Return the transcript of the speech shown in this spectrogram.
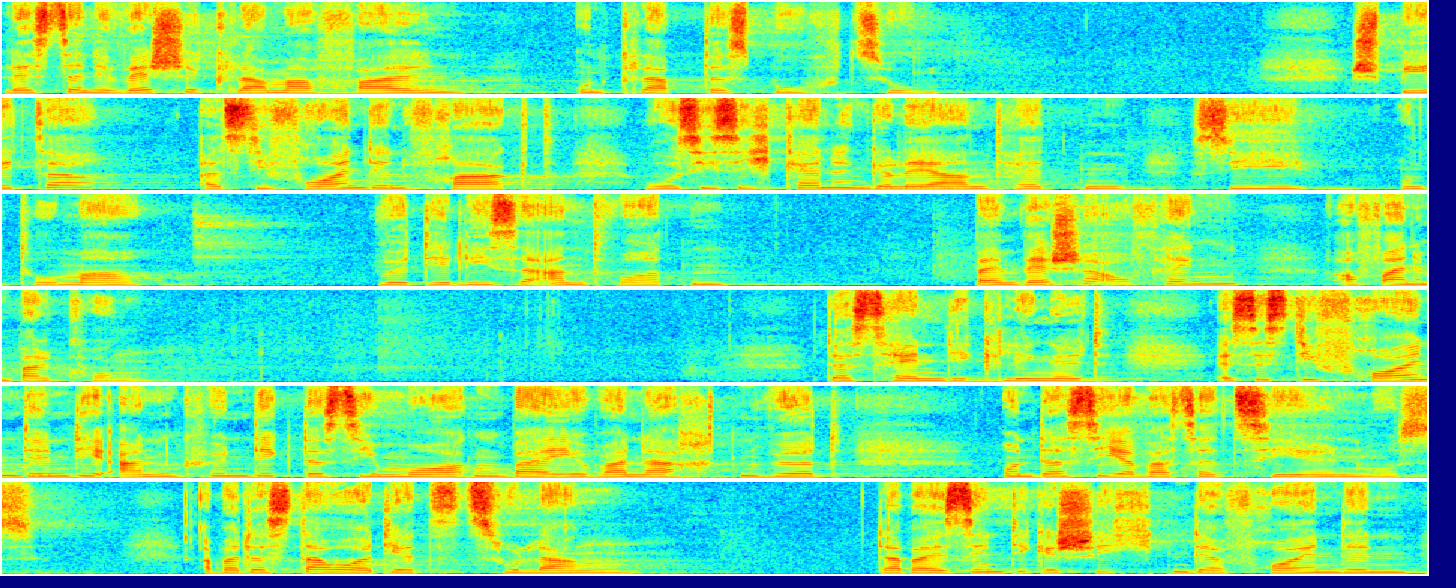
lässt eine Wäscheklammer fallen und klappt das Buch zu. Später, als die Freundin fragt, wo sie sich kennengelernt hätten, sie und Thomas, wird Elise antworten, beim Wäscheaufhängen auf einem Balkon. Das Handy klingelt. Es ist die Freundin, die ankündigt, dass sie morgen bei ihr übernachten wird und dass sie ihr was erzählen muss. Aber das dauert jetzt zu lang. Dabei sind die Geschichten der Freundin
